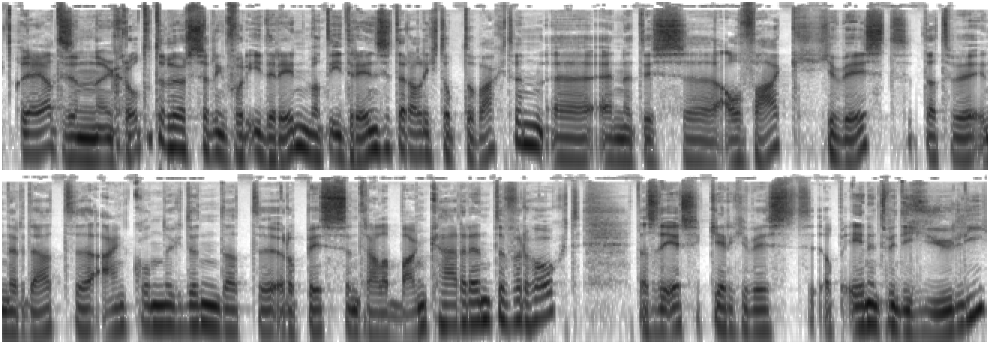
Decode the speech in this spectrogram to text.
Ja, ja het is een, grote teleurstelling voor iedereen, want iedereen zit er al licht op te wachten. Uh, en het is uh, al vaak geweest dat we inderdaad uh, aankondigden dat de Europese Centrale Bank haar rente verhoogt. Dat is de eerste keer geweest op 21 juli.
